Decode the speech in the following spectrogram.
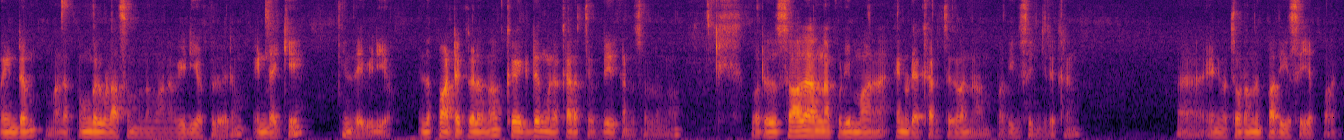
மீண்டும் அந்த பொங்கல் விழா சம்பந்தமான வீடியோக்கள் வரும். இன்றைக்கு இந்த வீடியோ. இந்த பாட்டை கேளுங்க கேட்டுட்டு உங்களோட கருத்து எப்படி இருக்குன்னு சொல்லுங்கள் ஒரு சாதாரண குடிமான என்னுடைய கருத்துக்களை நான் பதிவு செஞ்சுருக்கிறேன். என்னை தொடர்ந்து பதிவு செய்யப்படுறேன்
